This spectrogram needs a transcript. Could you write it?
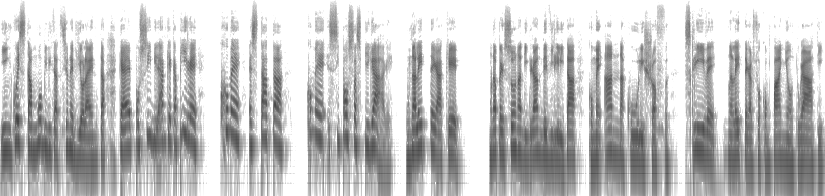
in questa mobilitazione violenta che è possibile anche capire come è stata, come si possa spiegare una lettera che una persona di grande virilità come Anna Kulishov scrive una lettera al suo compagno Turati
